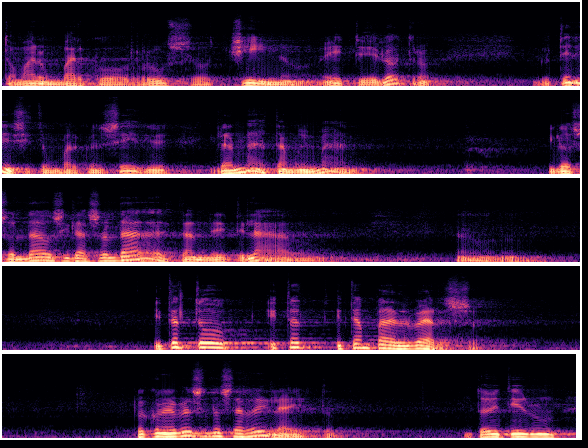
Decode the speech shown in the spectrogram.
tomar un barco ruso, chino, esto y el otro, usted necesita un barco en serio. Y la Armada está muy mal. Y los soldados y las soldadas están de este lado. No, no. Están, todo, están, para el verso. Pero con el verso no se arregla esto. Entonces tiene un,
